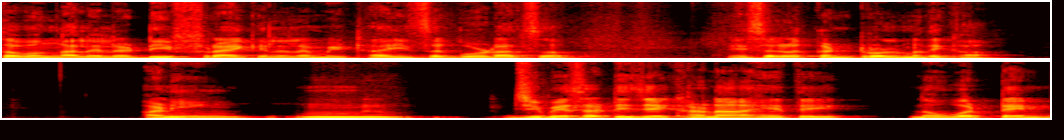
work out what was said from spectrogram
तवंग आलेलं डीप फ्राय केलेलं मिठाईचं गोडाचं हे सगळं कंट्रोलमध्ये खा. आणि जिभेसाठी जे खाणं आहे ते नव्वद टेन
